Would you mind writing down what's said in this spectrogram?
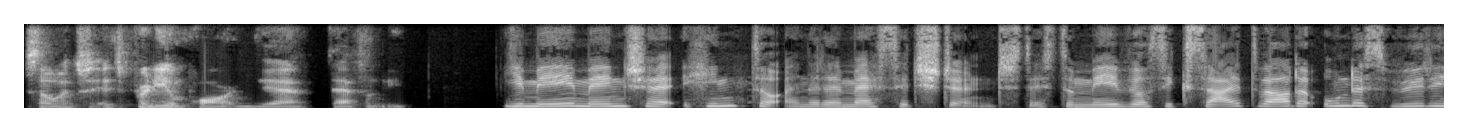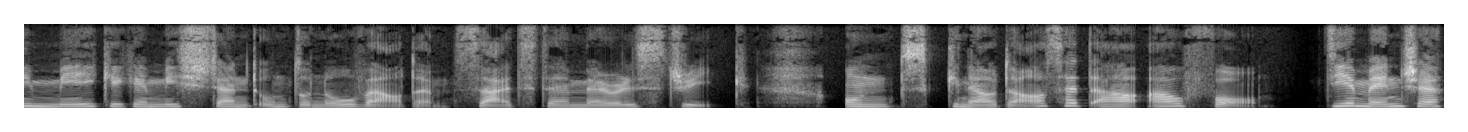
So it's, it's pretty important. Yeah, definitely. Je mehr Menschen hinter einer Message stehen, desto mehr würde sie gesagt werden und es würde mehr gegen Missstände unternommen werden, sagt der Meryl Streep. Und genau das hat er auch vor. Die Menschen,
